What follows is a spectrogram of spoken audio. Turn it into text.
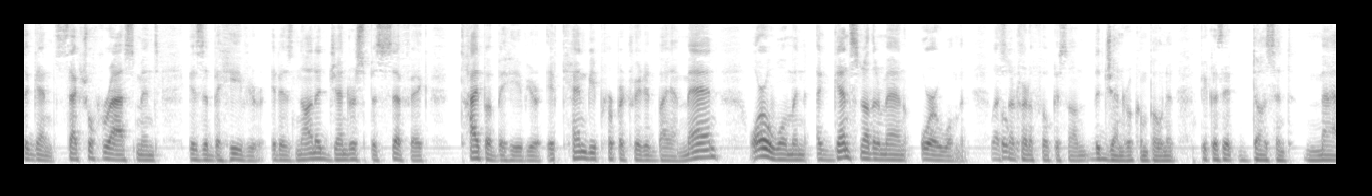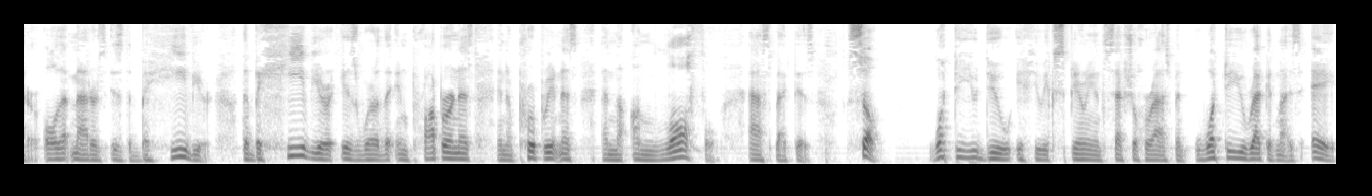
Again, sexual harassment is a behavior. It is not a gender-specific type of behavior. It can be perpetrated by a man or a woman against another man or a woman. Let's focus. not try to focus on the gender component because it doesn't matter. All that matters is the behavior. The behavior is where the improperness, inappropriateness, and the unlawful aspect is. So, what do you do if you experience sexual harassment? What do you recognize? A,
